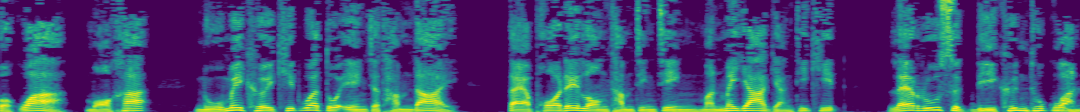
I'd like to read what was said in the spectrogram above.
บอกว่า หมอคะ หนูไม่เคยคิดว่าตัวเองจะทำได้ แต่พอได้ลองทำจริง ๆ มันไม่ยากอย่างที่คิด และรู้สึกดีขึ้นทุกวัน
